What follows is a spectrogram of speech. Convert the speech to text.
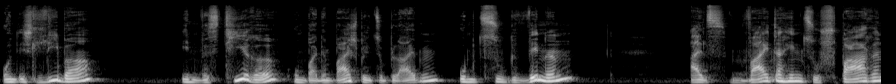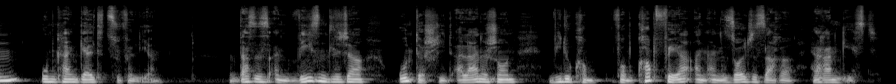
und ich lieber investiere, um bei dem Beispiel zu bleiben, um zu gewinnen, als weiterhin zu sparen, um kein Geld zu verlieren. Und das ist ein wesentlicher Unterschied, alleine schon, wie du vom Kopf her an eine solche Sache herangehst.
